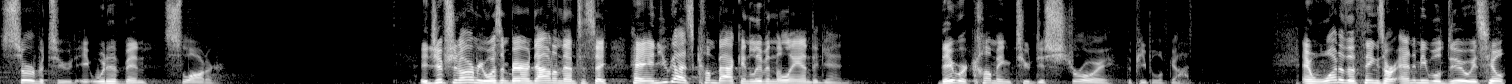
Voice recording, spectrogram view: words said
servitude, it would have been slaughter. The Egyptian army wasn't bearing down on them to say, hey, and you guys come back and live in the land again. They were coming to destroy the people of God. And one of the things our enemy will do is he'll,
